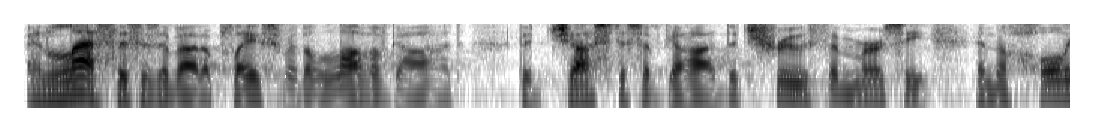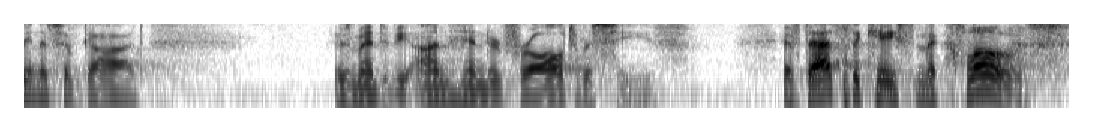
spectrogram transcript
Unless this is about a place where the love of God, the justice of God, the truth, the mercy, and the holiness of God is meant to be unhindered for all to receive. If that's the case, then the clothes,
